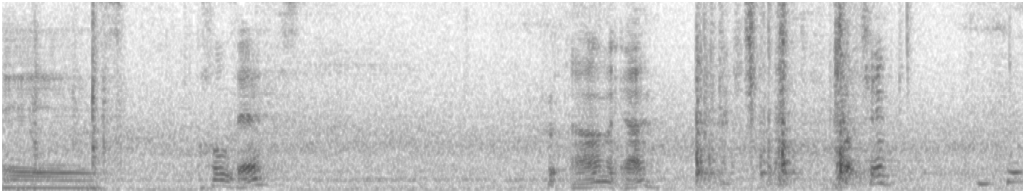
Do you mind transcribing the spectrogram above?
is hold this, put that on like that, watching. Mm-hmm.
